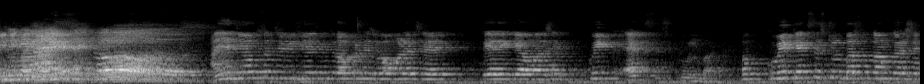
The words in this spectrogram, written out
મિનિમાઇઝ અને અહીંયા જે ઓપ્શન વિદ્યાર્થી આપણને જોવા મળે છે, તેને કહેવામાં આવે છે ક્વિક એક્સેસ ટૂલબાર તો ક્વિક એક્સેસ ટૂલબાર શું કામ કરે છે?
